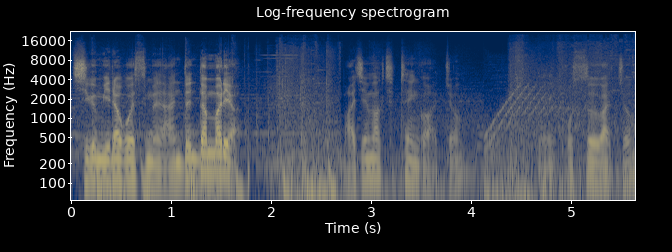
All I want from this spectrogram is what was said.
지금 일하고 있으면 안 된단 말이야 마지막 챕터인 것 같죠? 네, 보스 같죠?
